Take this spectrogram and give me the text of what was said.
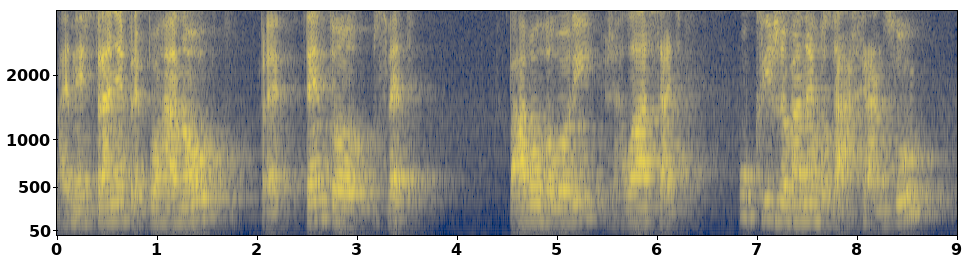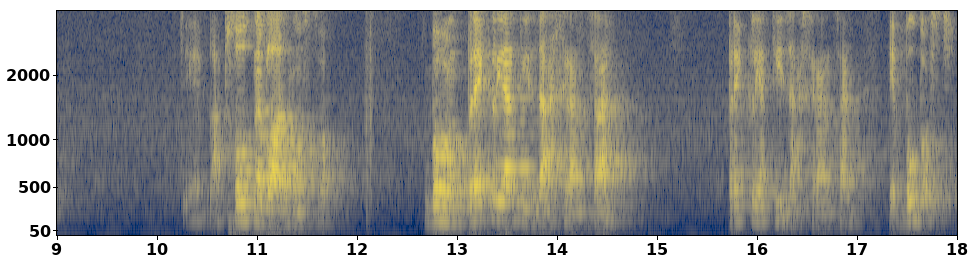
Na jednej strane pre pohanov pre tento svet Pavol hovorí, že hlásať ukrižovaného záchrancu je absolútne bláznostvo. Bohom prekliatý záchranca, prekliatý záchranca je blbosť.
